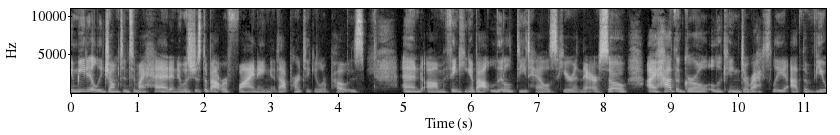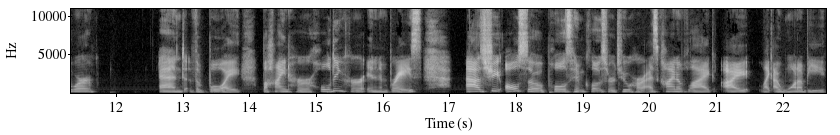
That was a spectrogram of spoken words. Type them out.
immediately jumped into my head and it was just about refining that particular pose and um, thinking about little details here and there. So I had the girl looking directly at the viewer and the boy behind her holding her in an embrace as she also pulls him closer to her as kind of like I like I want to be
